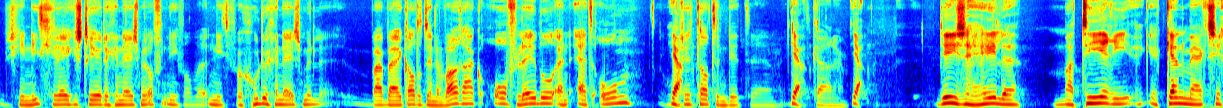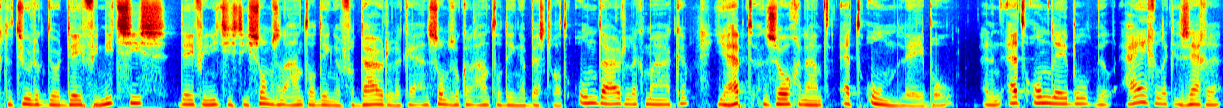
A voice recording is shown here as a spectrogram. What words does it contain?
misschien niet geregistreerde geneesmiddelen, of in ieder geval niet vergoede geneesmiddelen, waarbij ik altijd in de war raak, off-label en add-on. Hoe zit dat in dit, uh, ja. dit kader? Ja, deze hele materie kenmerkt zich natuurlijk door definities. Definities die soms een aantal dingen verduidelijken en soms ook een aantal dingen best wat onduidelijk maken. Je hebt een zogenaamd add-on label. En een add-on label wil eigenlijk zeggen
